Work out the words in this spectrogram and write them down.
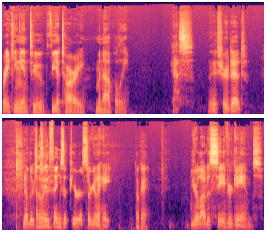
breaking into the Atari monopoly. Yes. They sure did. Now, there's the two way- things that purists are going to hate. Okay. You're allowed to save your games,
